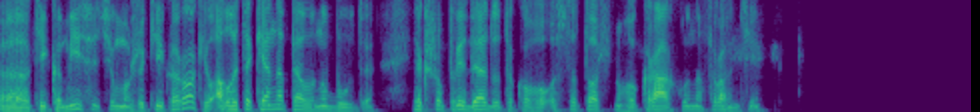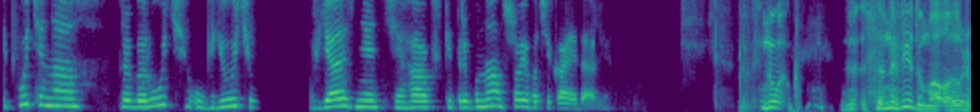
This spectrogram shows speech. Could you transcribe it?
е, кілька місяців, може кілька років, але таке напевно буде, якщо прийде до такого остаточного краху на фронті. І Путіна приберуть, уб'ють, ув'язнять Гаагський трибунал. Що його чекає далі? Ну, це невідомо, але,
